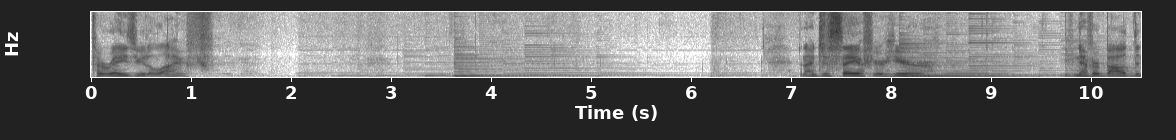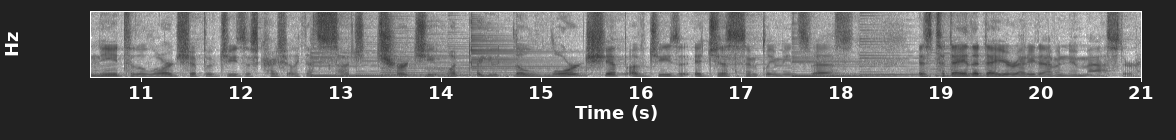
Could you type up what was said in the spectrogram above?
to raise you to life. And I just say, if you're here, never bowed the knee to the Lordship of Jesus Christ, you're like, that's such churchy. What are you? The Lordship of Jesus. It just simply means this Is today the day you're ready to have a new master?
